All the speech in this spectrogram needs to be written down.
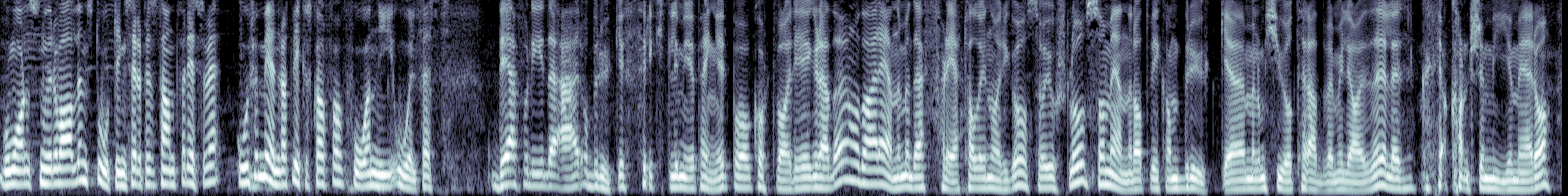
God morgen, Snorre Valen, stortingsrepresentant for SV. Hvorfor mener du at vi ikke skal få en ny OL-fest? Det er fordi det er å bruke fryktelig mye penger på kortvarig glede. Og da er jeg enig med det flertallet i Norge, også i Oslo, som mener at vi kan bruke mellom 20 og 30 milliarder, eller ja, kanskje mye mer òg,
